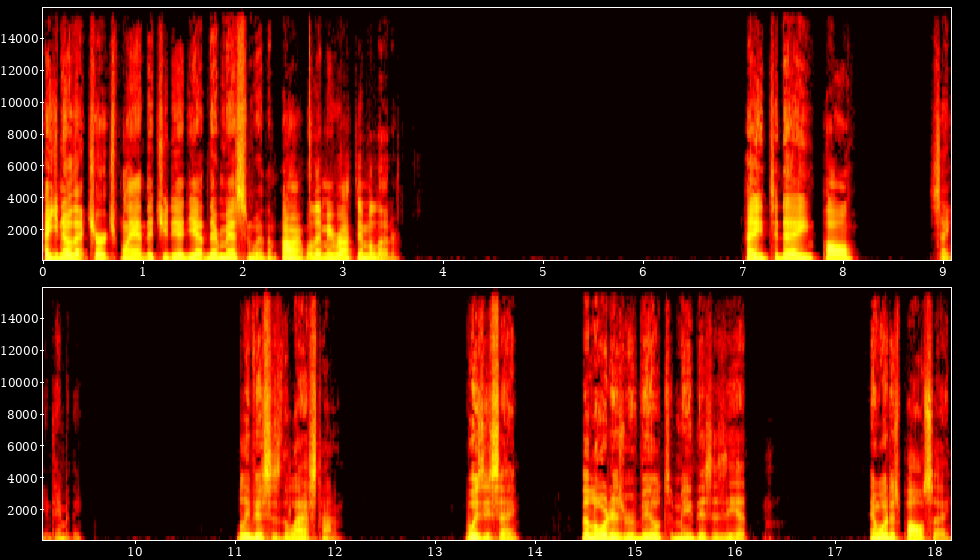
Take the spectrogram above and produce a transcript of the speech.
Hey, you know that church plant that you did? Yeah, they're messing with them. All right, well, let me write them a letter. Hey, today, Paul, Second Timothy, believe this is the last time. What does he say? The Lord has revealed to me this is it. And what does Paul say?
